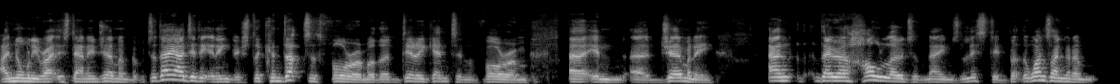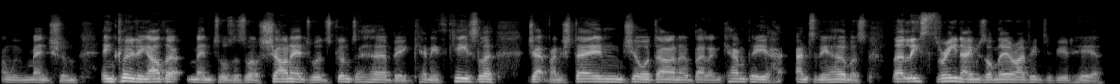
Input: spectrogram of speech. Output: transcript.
I, I, normally write this down in German, but today I did it in English. The Conductors Forum or the Dirigenten Forum uh, in uh, Germany and there are whole loads of names listed, but the ones I'm going to, mention, including other mentors as well: Sian Edwards, Gunter Herbig, Kenneth Kiesler, Jac Van Steen, Giordano Bellincampi, Antony Hermus. At least three names on there I've interviewed here.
